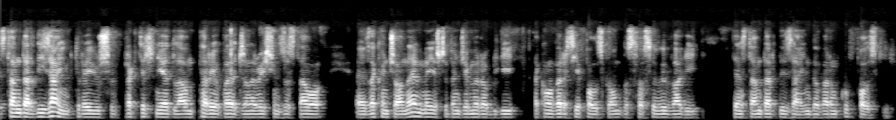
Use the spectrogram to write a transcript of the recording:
standard design, które już praktycznie dla Ontario Power Generation zostało zakończone. My jeszcze będziemy robili taką wersję polską, dostosowywali ten standard design do warunków polskich.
